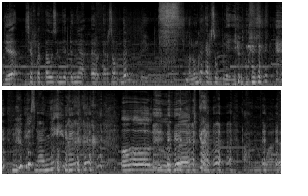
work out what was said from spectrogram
dia siapa tahu senjatanya air airsoft gun Ayo. kalau enggak air supply terus nyanyi Oh, goodbye. Cekrek. I don't wanna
